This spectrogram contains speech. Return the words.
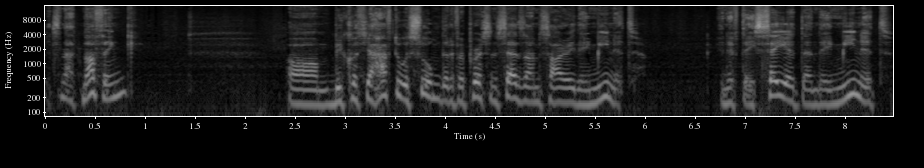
It's not nothing, um, because you have to assume that if a person says I'm sorry, they mean it, and if they say it, and they mean it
